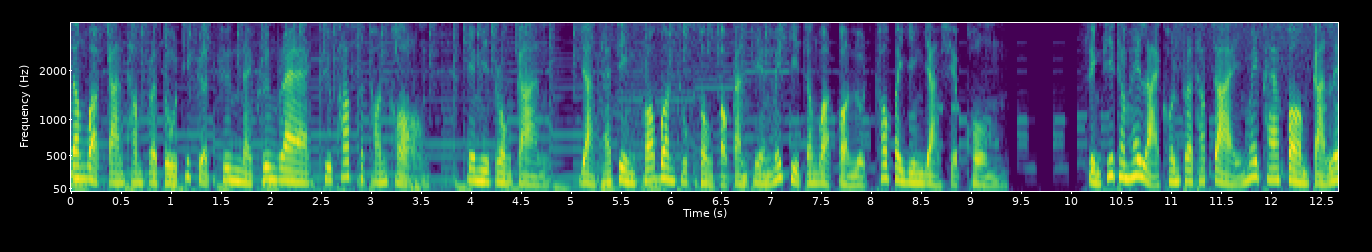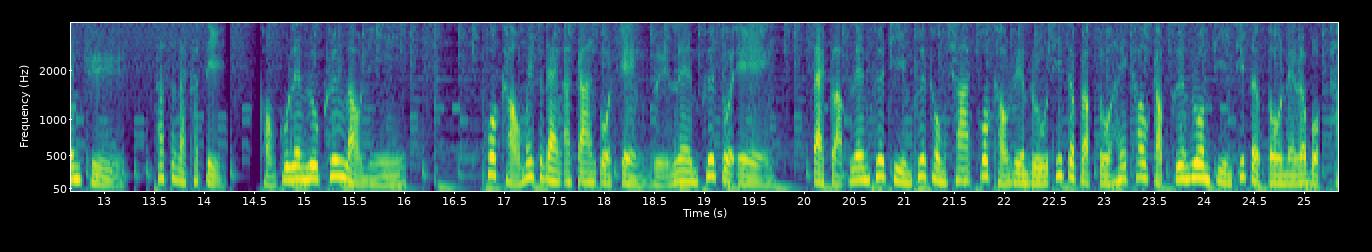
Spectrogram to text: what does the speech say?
จังหวะการทำประตูที่เกิดขึ้นในครึ่งแรกคือภาพสะท้อนของเคมีตรงกัน อย่างแท้จริงเพราะบอลถูกส่งต่อกันเพียงไม่กี่จังหวะก่อนหลุดเข้าไปยิงอย่างเฉียบคม สิ่งที่ทำให้หลายคนประทับใจไม่แพ้ฟอร์มการเล่นคือ ทัศนคติของผู้เล่นลูกครึ่งเหล่านี้ วกเขาไม่แสดงอาการอวดเก่งหรือเล่นเพื่อตัวเอง แต่กลับเล่นเพื่อทีมเพื่อธงชาติพวกเขาเรียนรู้ที่จะปรับตัวให้เข้ากับเพื่อนร่วมทีมที่เติบโตในระบบไท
